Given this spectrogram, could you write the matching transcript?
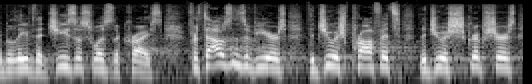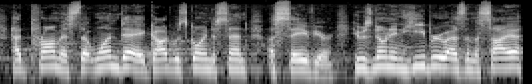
believed that Jesus was the Christ. For thousands of years, the Jewish prophets, the Jewish scriptures had promised that one day God was going to send a Savior. He was known in Hebrew as the Messiah.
